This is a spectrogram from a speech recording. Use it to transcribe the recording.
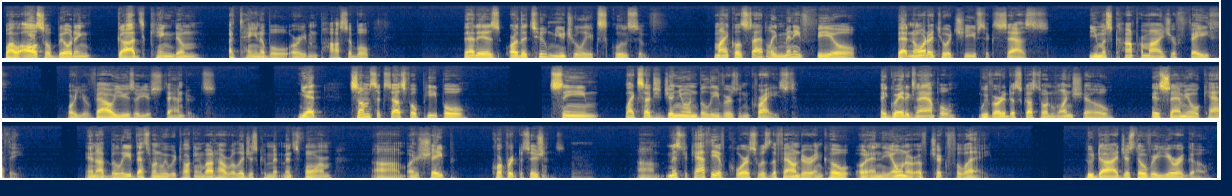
while also building God's kingdom attainable or even possible? That is, are the two mutually exclusive? Michael, sadly, many feel that in order to achieve success, you must compromise your faith or your values or your standards. Yet, some successful people seem like such genuine believers in Christ. A great example, we've already discussed on one show, is Samuel Cathy. And I believe that's when we were talking about how religious commitments form um, or shape corporate decisions. Um, Mr. Cathy, of course, was the founder and co and the owner of Chick Fil A, who died just over a year ago.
